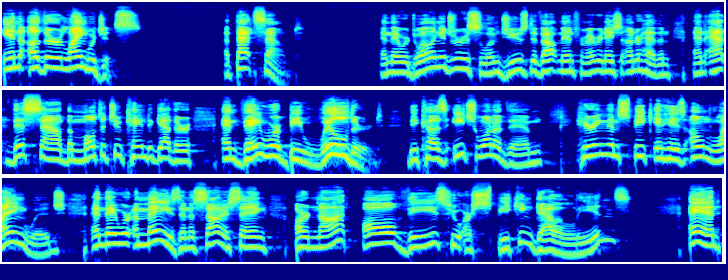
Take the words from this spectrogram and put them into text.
in other languages. At that sound. And they were dwelling in Jerusalem, Jews, devout men from every nation under heaven, and at this sound the multitude came together, and they were bewildered because each one of them, hearing them speak in his own language, and they were amazed and astonished, saying, Are not all these who are speaking Galileans? And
